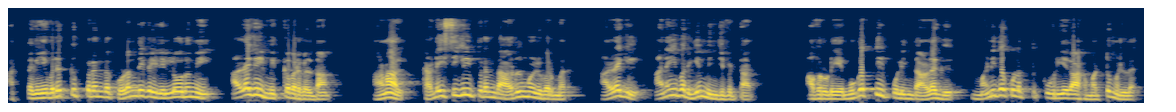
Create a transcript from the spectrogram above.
அத்தகையவருக்கு பிறந்த குழந்தைகள் எல்லோருமே அழகில் மிக்கவர்கள்தான். ஆனால் கடைசியில் பிறந்த அருள்மொழிவர்மர் அழகில் அனைவரையும் மிஞ்சிவிட்டார். அவருடைய முகத்தில் பொழிந்த அழகு மனித குலத்துக்கு உரியதாக மட்டுமல்ல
